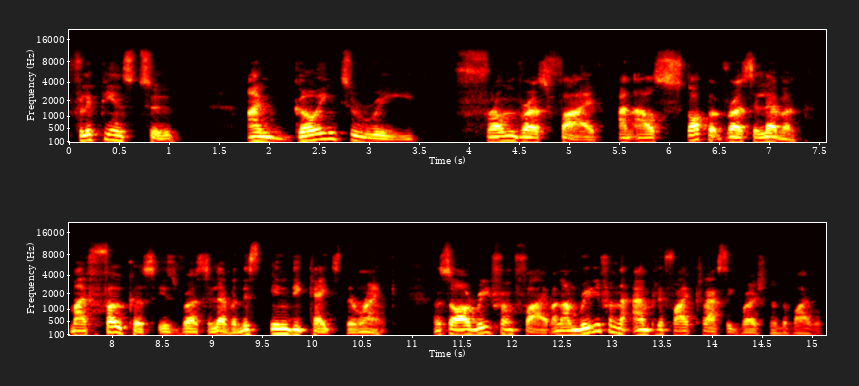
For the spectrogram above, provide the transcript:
Philippians 2. I'm going to read from verse 5 and I'll stop at verse 11. My focus is verse 11. This indicates the rank. And so I'll read from 5 and I'm reading from the Amplified Classic version of the Bible.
